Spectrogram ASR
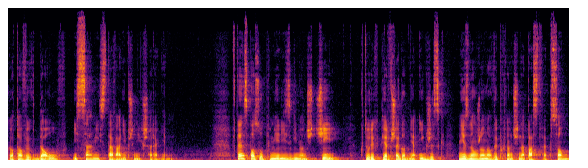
gotowych dołów i sami stawali przy nich szeregiem. W ten sposób mieli zginąć ci, których pierwszego dnia igrzysk nie zdążono wypchnąć na pastwę psom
